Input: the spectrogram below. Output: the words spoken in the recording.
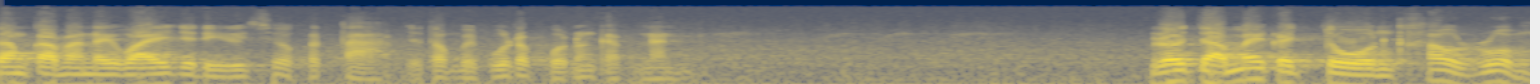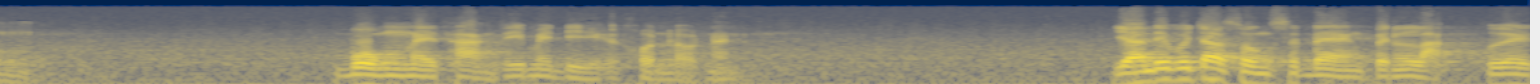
ทำกรรมอันใดไว้จะดีหรือชั่วก็ตาม จะต้องเป็นผู้รับผลของกรรมนั้น เราจะไม่กระโจนเข้าร่วมวงในทางที่ไม่ดีกับคนเหล่านั้น อย่างที่พระเจ้าทรงแสดงเป็นหลักเพื่อให้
